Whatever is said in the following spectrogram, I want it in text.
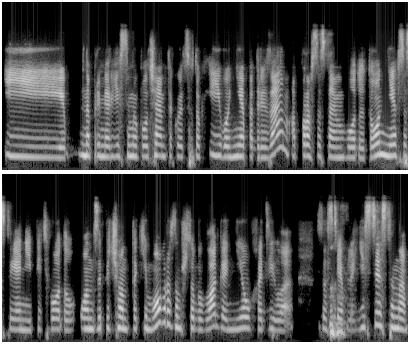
и, например, если мы получаем такой цветок и его не подрезаем, а просто ставим воду, то он не в состоянии пить воду. Он запечен таким образом, чтобы влага не уходила со стебля. Естественно,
